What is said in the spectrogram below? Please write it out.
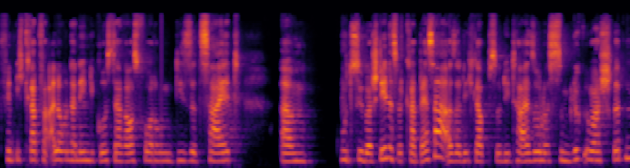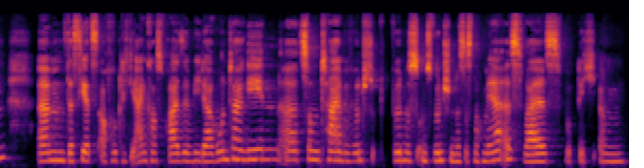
finde ich, gerade für alle Unternehmen die größte Herausforderung, diese Zeit ähm, gut zu überstehen. Es wird gerade besser. Also ich glaube, so die Talsohle ist zum Glück überschritten, ähm, dass jetzt auch wirklich die Einkaufspreise wieder runtergehen äh, zum Teil. Wir wünsch, würden es uns wünschen, dass es noch mehr ist, weil es wirklich ähm,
